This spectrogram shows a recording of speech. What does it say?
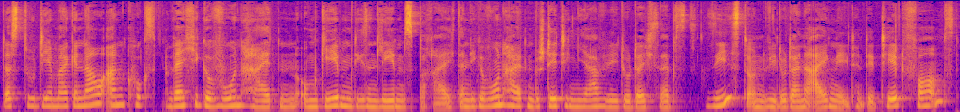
dass du dir mal genau anguckst, welche Gewohnheiten umgeben diesen Lebensbereich. Denn die Gewohnheiten bestätigen ja, wie du dich selbst siehst und wie du deine eigene Identität formst.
